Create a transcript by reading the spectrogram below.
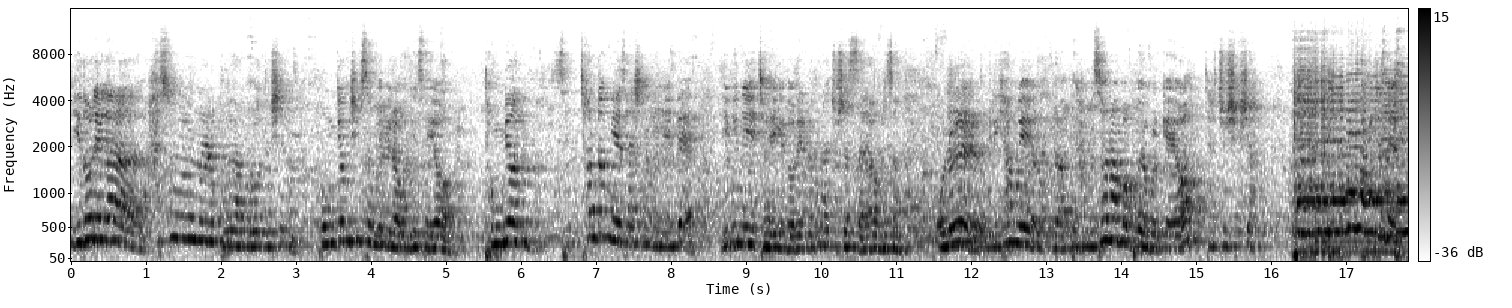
이 노래가 하순을 고향으로 두신 봉정식 선생님이라고 계세요. 동면 천덕리에 사시는 분인데 이분이 저에게 노래를 하나 주셨어요. 그래서 오늘 우리 향후의 여러분들한테 한번 선 한번 보여볼게요. 자, 주십시오. 주세요.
